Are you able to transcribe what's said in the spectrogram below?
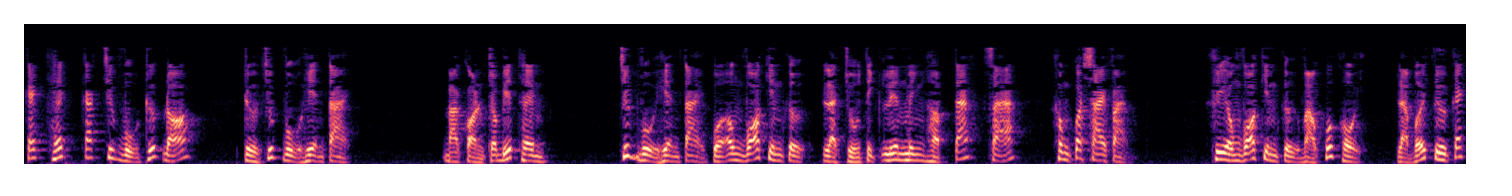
cách hết các chức vụ trước đó, trừ chức vụ hiện tại. Bà còn cho biết thêm, chức vụ hiện tại của ông Võ Kim Cự là Chủ tịch Liên minh Hợp tác xã, không có sai phạm. Khi ông Võ Kim Cự vào Quốc hội là với tư cách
